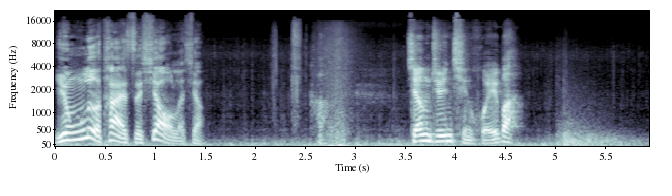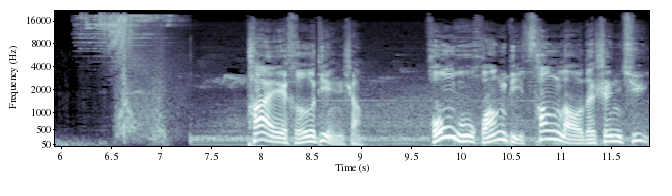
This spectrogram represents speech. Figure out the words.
永乐太子笑了笑：“哈，将军请回吧。”太和殿上，洪武皇帝苍老的身躯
